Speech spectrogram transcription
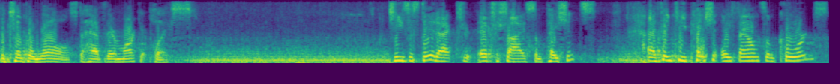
the temple walls to have their marketplace. Jesus did exercise some patience. I think he patiently found some cords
